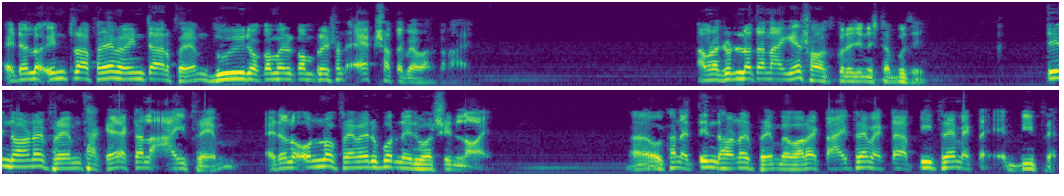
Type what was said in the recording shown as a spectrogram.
এটা হলো ইন্ট্রা ফ্রেম ইন্টার ফ্রেম দুই রকমের কম্প্রেশন একসাথে ব্যবহার করা হয়। আমরা জটিলতা না গিয়ে সহজ করে জিনিসটা বুঝি। তিন ধরনের ফ্রেম থাকে, একটা হলো আই ফ্রেম এটা হলো অন্য ফ্রেমের উপর নির্ভরশীল নয়। ওখানে তিন ধরনের ফ্রেম ব্যবহার হয়, একটা আই ফ্রেম একটা পি ফ্রেম একটা বি ফ্রেম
